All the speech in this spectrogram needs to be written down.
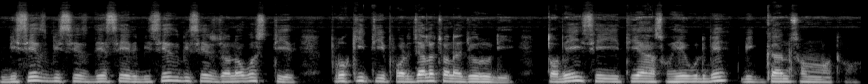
বিশেষ বিশেষ দেশের বিশেষ বিশেষ জনগোষ্ঠীর প্রকৃতি পর্যালোচনা জরুরি। তবেই সেই ইতিহাস হয়ে উঠবে বিজ্ঞানসম্মত।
